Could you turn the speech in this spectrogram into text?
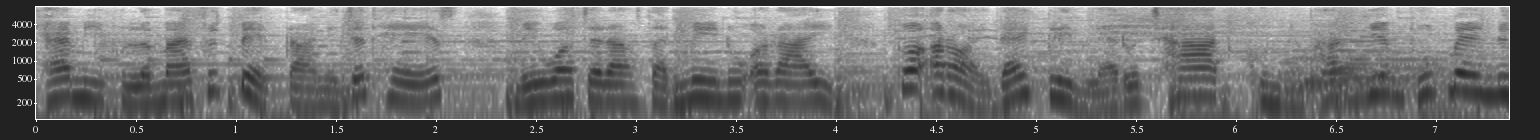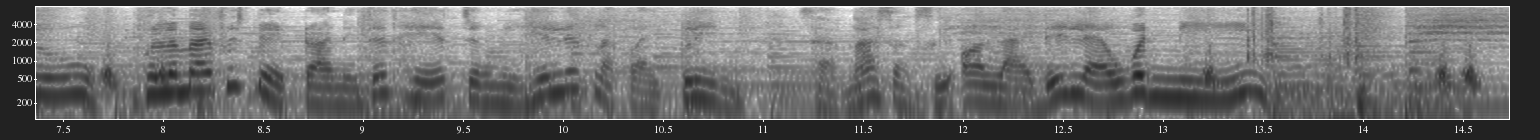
แค่มีผลไม้ fruit based ตรา Nature Taste ไม่ว่าจะรังสรรค์เมนูอะไร ก็อร่อยได้กลิ่นและรสชาติ คุณภาพเยี่ยมทุกเมนู ผลไม้ fruit based ตรา Nature Taste จึงมีให้เลือกหลากหลายกลิ่น สามารถสั่งซื้อออนไลน์ได้แล้ววันนี้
